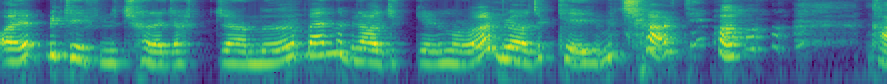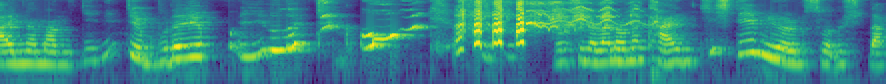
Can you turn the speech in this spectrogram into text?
hep bir keyfini çıkaracak canım. Ben de birazcık gelin olarak birazcık keyfimi çıkartayım. Kaynanam gelince buraya bayılacak. Mesela ben ona kayınkiş demiyorum sonuçta.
